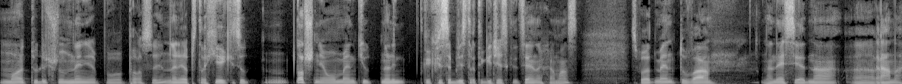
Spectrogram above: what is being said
Моето лично мнение по въпроса е, нали, абстрахирайки се от точния момент и от нали, какви са били стратегическите цели на Хамас, според мен това нанесе една а, рана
